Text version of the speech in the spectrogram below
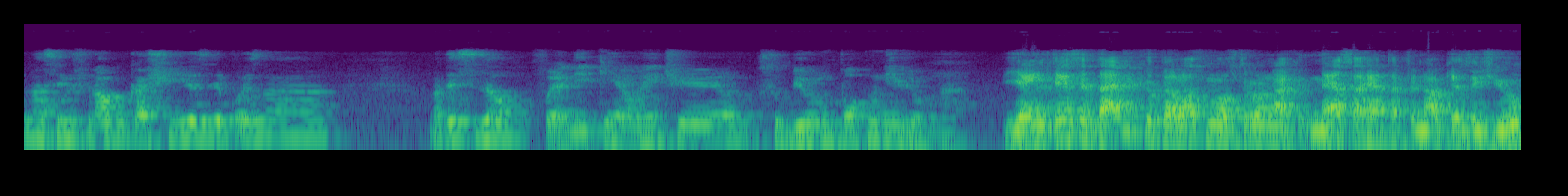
na semifinal com o Caxias e depois na, na decisão. Foi ali que realmente subiu um pouco o nível, né? E a intensidade que o Pelotas mostrou na- nessa reta final que exigiu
